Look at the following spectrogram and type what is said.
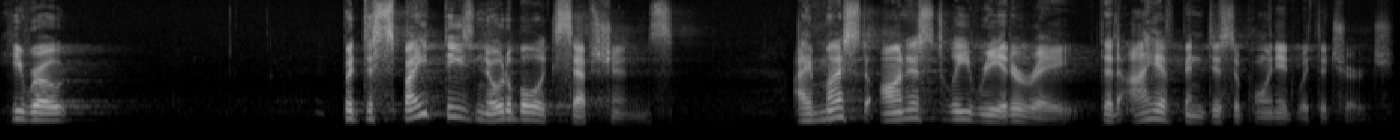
he wrote, But despite these notable exceptions, I must honestly reiterate that I have been disappointed with the church.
